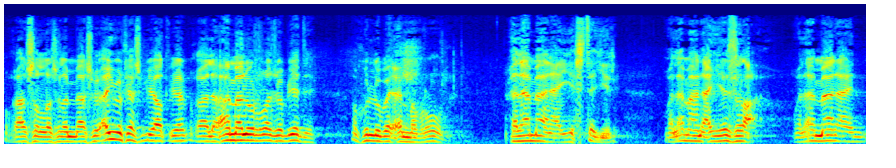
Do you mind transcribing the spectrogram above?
وقال صلى الله عليه وسلم ما سئل أي الكسب أطيب؟ قال عمل الرجل بيده وكل بيع مبرور. فلا مانع أن يستجر ولا مانع أن يزرع ولا مانع أن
